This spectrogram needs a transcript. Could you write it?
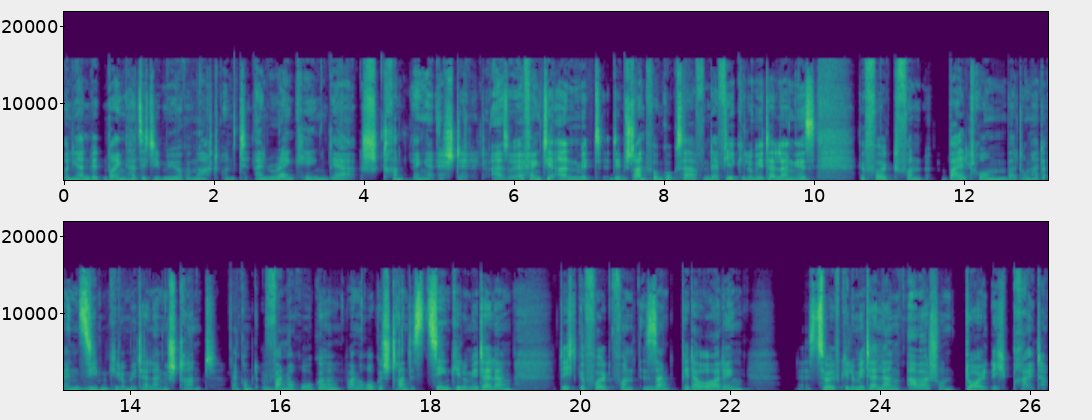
Und Jan Wittenbring hat sich die Mühe gemacht und ein Ranking der Strandlänge erstellt. Also er fängt hier an mit dem Strand von Cuxhaven, der vier Kilometer lang ist, gefolgt von Baltrum. Baltrum hat einen sieben Kilometer langen Strand. Dann kommt Wangerooge. Wangerooges Strand ist zehn Kilometer lang, dicht gefolgt von St. Peter-Ording. Der ist zwölf Kilometer lang, aber schon deutlich breiter.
